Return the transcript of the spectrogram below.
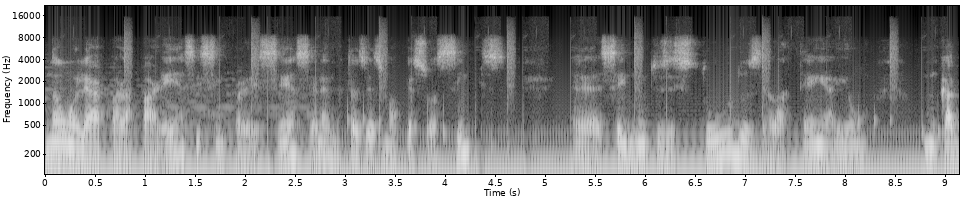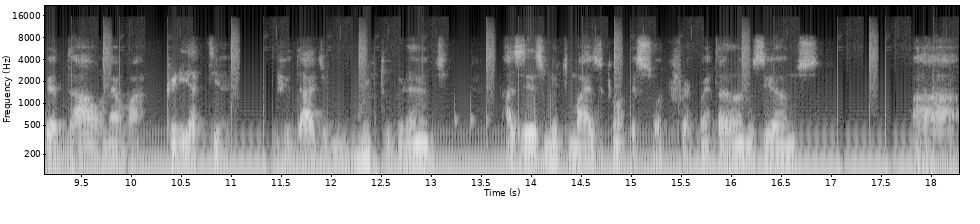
Não olhar para a aparência e sim para a essência, né? Muitas vezes uma pessoa simples, é, sem muitos estudos, ela tem aí um, um cabedal, né? Uma criatividade muito grande, às vezes muito mais do que uma pessoa que frequenta anos e anos a,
